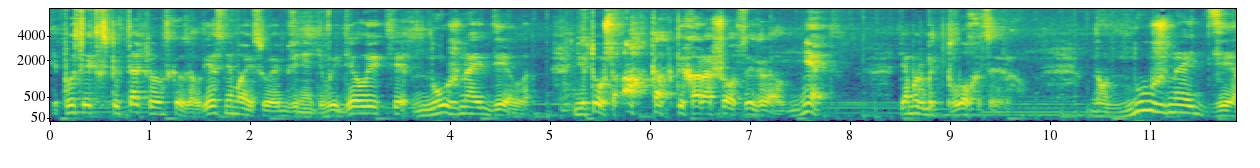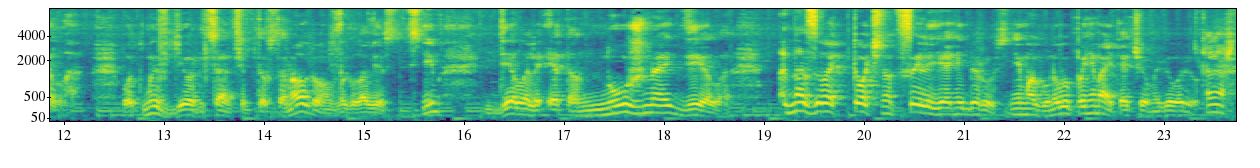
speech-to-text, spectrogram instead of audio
И после этих спектаклей он сказал, я снимаю свои обвинения, вы делаете нужное дело. Не то, что, ах, как ты хорошо сыграл. Нет, я, может быть, плохо сыграл. Но нужное дело. Вот мы в Георгии Александровичем Товстоноговым во главе с ним делали это нужное дело назвать точно цели я не берусь, не могу. Но вы понимаете, о чем я говорю. Конечно.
